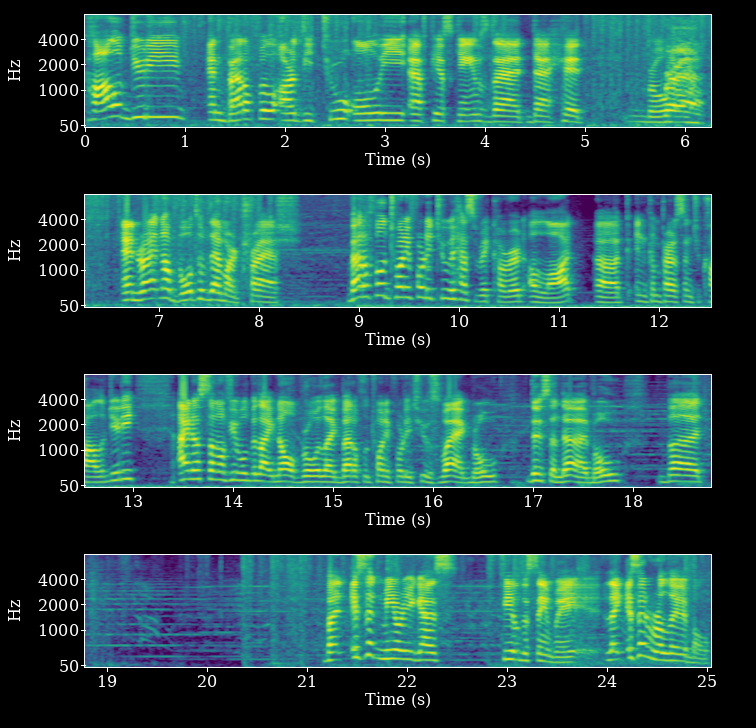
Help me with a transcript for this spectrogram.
Call of Duty and Battlefield are the two only FPS games that, that hit, bro. Bruh. And right now, both of them are trash. Battlefield 2042 has recovered a lot uh, in comparison to Call of Duty. I know some of you will be like, no, bro, like Battlefield 2042 is swag, bro. This and that, bro. But... But is it me or you guys feel the same way? Like, is it relatable?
